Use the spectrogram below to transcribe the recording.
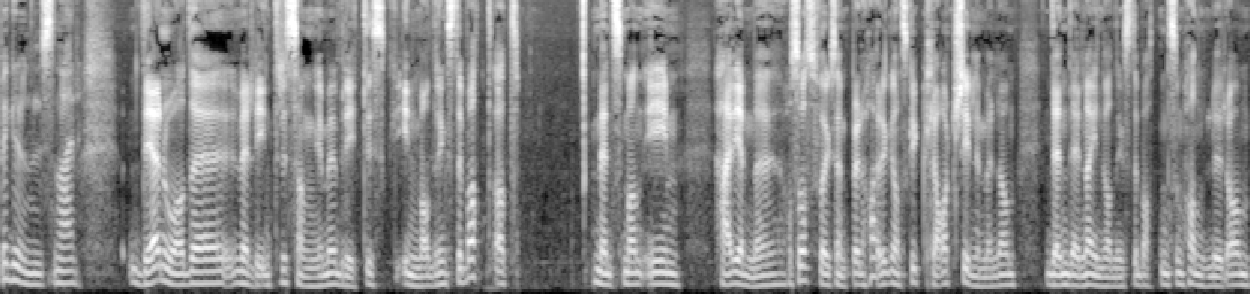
begrunnelsen her? Det er noe av det veldig interessante med britisk innvandringsdebatt. At mens man i her hjemme hos oss for eksempel, har et ganske klart skille mellom den delen av innvandringsdebatten som handler om,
